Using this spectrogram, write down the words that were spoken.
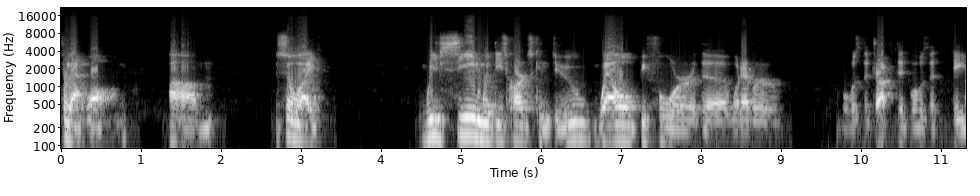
for that long. Um, so like we've seen what these cards can do well before the whatever what was the drop Did what was the date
